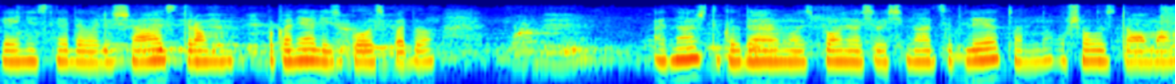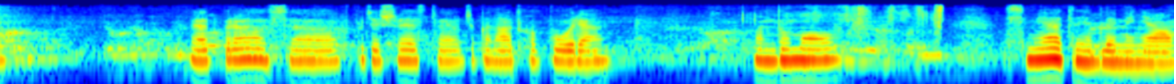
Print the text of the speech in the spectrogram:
и они следовали шастрам, поклонялись Господу. Однажды, когда ему исполнилось 18 лет, он ушел из дома и отправился в путешествие в Джаганатхапуре. Он думал, семья это не для меня.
